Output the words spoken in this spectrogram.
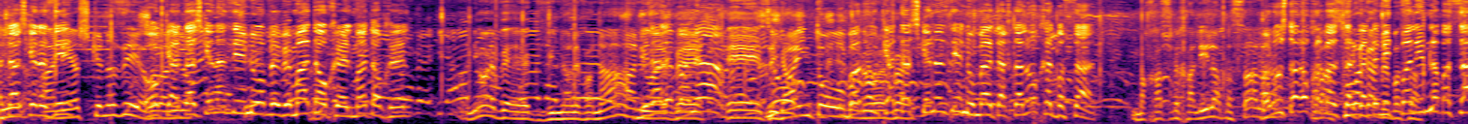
אתה אשכנזי? אני אשכנזי, אבל אוקיי, אתה אשכנזי, נו, ומה אתה אוכל? מה אתה אוכל? אני אוהב גבינה לבנה, אני אוהב איזה יין טוב. ברור, כי אתה אשכנזי, נו, אתה לא אוכל בשר. מה חס וחלילה בשר? ברור שאתה לא אוכל בשר, כי אתם מתפנים לבשר,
